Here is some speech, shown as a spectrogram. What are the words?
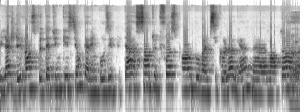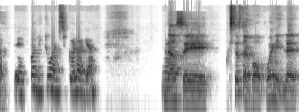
puis là, je dévance peut-être une question que tu allais me poser plus tard, sans toutefois se prendre pour un psychologue. Hein. Le mentor n'est pas du tout un psychologue. Hein. Non, c'est ça, c'est un bon point. Le,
